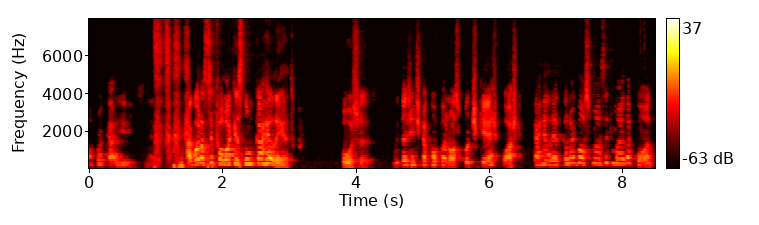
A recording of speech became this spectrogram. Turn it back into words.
Uma porcaria isso. Né? Agora, você falou a questão do carro elétrico. Poxa, Muita gente que acompanha nosso podcast, pô, acha que carro elétrico é um negócio massa demais da conta.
